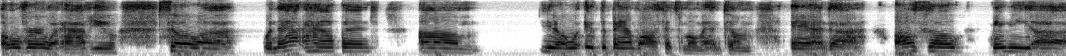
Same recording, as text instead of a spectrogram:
over, what have you." So uh, when that happened, um, you know, it, the band lost its momentum, and uh, also maybe uh,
